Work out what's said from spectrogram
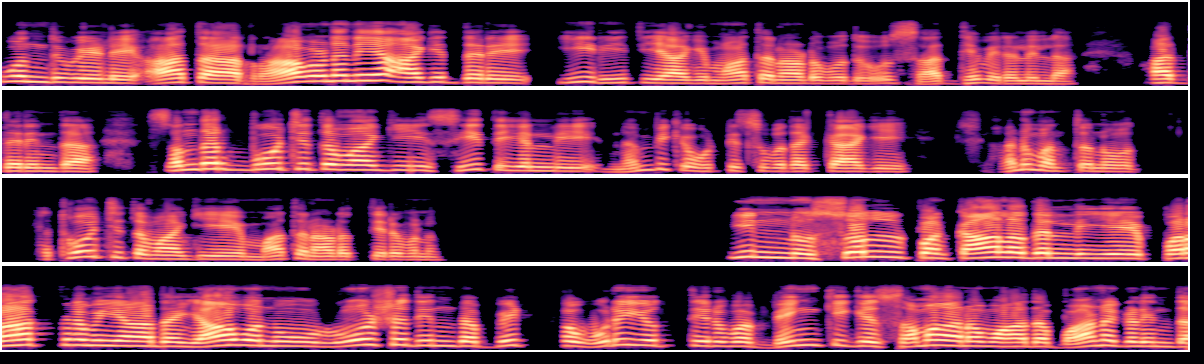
ಒಂದು ವೇಳೆ ಆತ ರಾವಣನೇ ಆಗಿದ್ದರೆ ಈ ರೀತಿಯಾಗಿ ಮಾತನಾಡುವುದು ಸಾಧ್ಯವಿರಲಿಲ್ಲ. ಆದ್ದರಿಂದ ಸಂದರ್ಭೋಚಿತವಾಗಿ ಸೀತೆಯಲ್ಲಿ ನಂಬಿಕೆ ಹುಟ್ಟಿಸುವುದಕ್ಕಾಗಿ ಹನುಮಂತನು ಯಥೋಚಿತವಾಗಿಯೇ ಮಾತನಾಡುತ್ತಿರುವನು. ಇನ್ನು ಸ್ವಲ್ಪ ಕಾಲದಲ್ಲಿಯೇ ಪರಾಕ್ರಮಿಯಾದ ಯಾವನು ರೋಷದಿಂದ ಬಿಟ್ಟ ಉರಿಯುತ್ತಿರುವ ಬೆಂಕಿಗೆ ಸಮಾನವಾದ ಬಾಣಗಳಿಂದ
